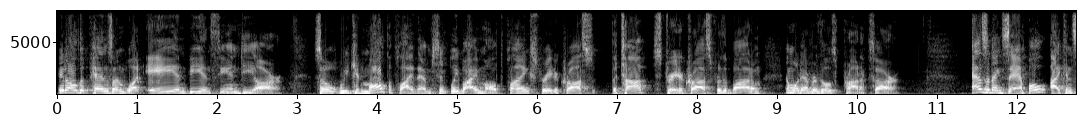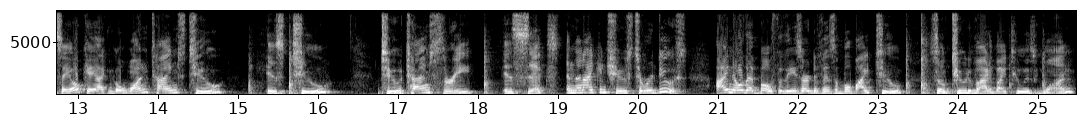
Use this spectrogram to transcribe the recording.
It all depends on what a and b and c and d are. So we can multiply them simply by multiplying straight across the top, straight across for the bottom, and whatever those products are. As an example, I can say, OK, I can go 1 times 2 is 2. 2 times 3 is 6. And then I can choose to reduce. I know that both of these are divisible by 2. So 2 divided by 2 is 1.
